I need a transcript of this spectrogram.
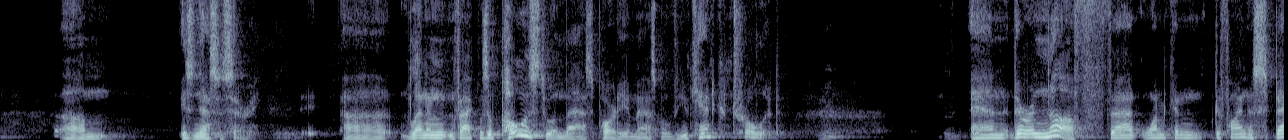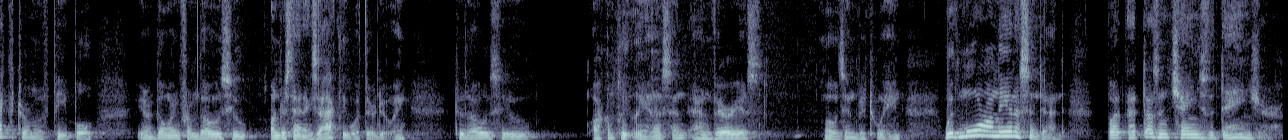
um, is necessary. Uh, Lenin, in fact, was opposed to a mass party, a mass movement. You can't control it. And there are enough that one can define a spectrum of people you know, going from those who understand exactly what they're doing to those who are completely innocent and various modes in between, with more on the innocent end. But that doesn't change the danger.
